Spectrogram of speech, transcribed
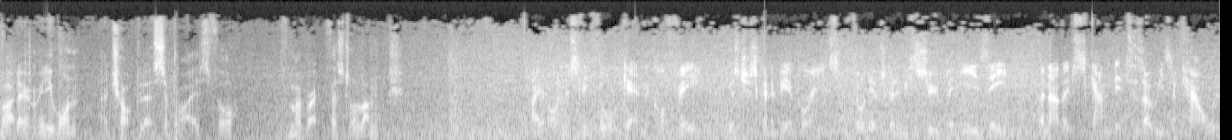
But I don't really want a chocolate surprise for for my breakfast or lunch. I honestly thought getting the coffee was just going to be a breeze. I thought it was going to be super easy, but now they've scanned it to Zoe's account.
